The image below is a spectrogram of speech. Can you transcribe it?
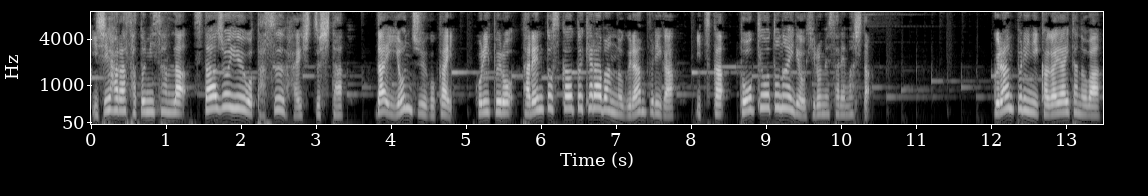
石原さとみさんらスター女優を多数輩出した第45回ホリプロタレントスカウトキャラバンのグランプリが5日東京都内でお披露目されました。グランプリに輝いたのは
